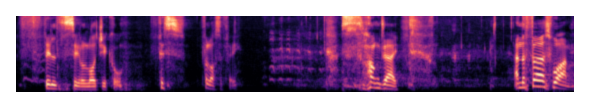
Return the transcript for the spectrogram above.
physiological. Phys- philosophy. it's a long day. And the first one,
